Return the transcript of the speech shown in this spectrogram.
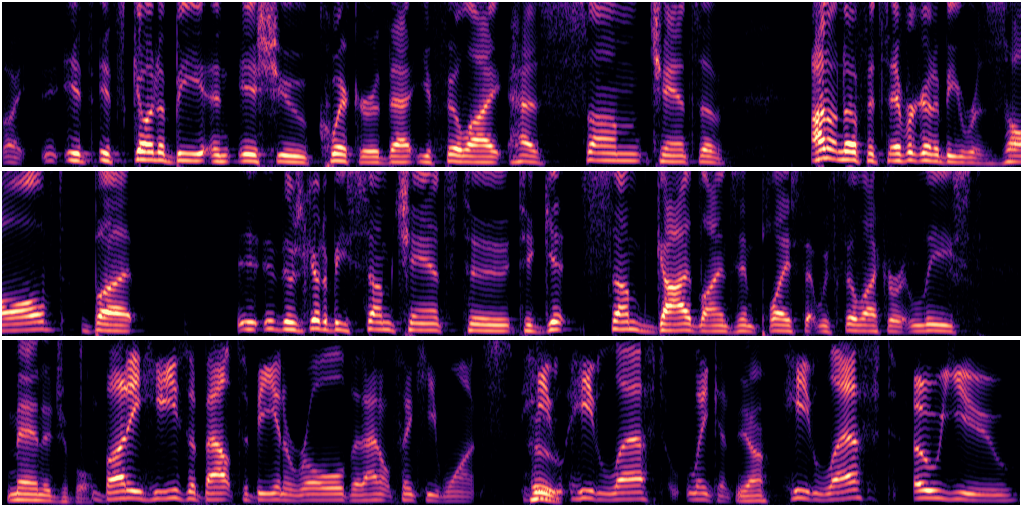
like it, it's going to be an issue quicker that you feel like has some chance of. I don't know if it's ever going to be resolved, but it, there's going to be some chance to to get some guidelines in place that we feel like are at least manageable. Buddy, he's about to be in a role that I don't think he wants. Who? He he left Lincoln. Yeah. He left OU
